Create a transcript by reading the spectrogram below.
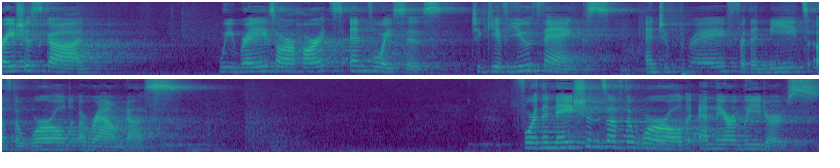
Gracious God, we raise our hearts and voices to give you thanks and to pray for the needs of the world around us. For the nations of the world and their leaders,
